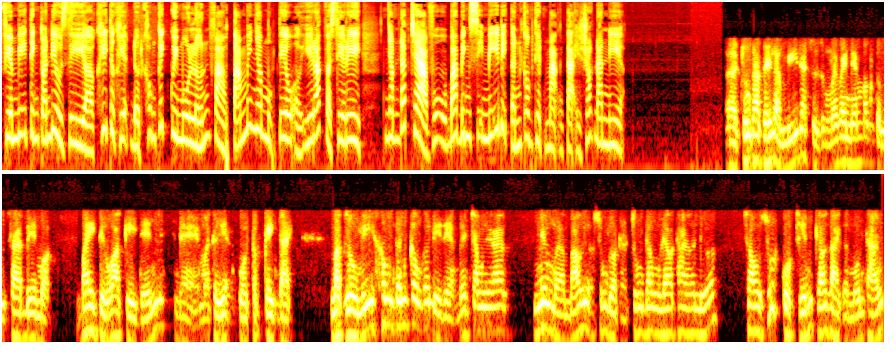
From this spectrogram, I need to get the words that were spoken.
phía Mỹ tính toán điều gì ờ, khi thực hiện đợt không kích quy mô lớn vào 85 mục tiêu ở Iraq và Syria nhằm đáp trả vụ ba binh sĩ Mỹ bị tấn công thiệt mạng tại Jordani? À, chúng ta thấy là Mỹ đã sử dụng máy bay ném bom tầm xa B-1 bay từ Hoa Kỳ đến để mà thực hiện cuộc tập kích này. Mặc dù Mỹ không tấn công các địa điểm bên trong Iran, nhưng mà báo hiệu xung đột ở Trung Đông leo thang hơn nữa sau suốt cuộc chiến kéo dài gần 4 tháng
